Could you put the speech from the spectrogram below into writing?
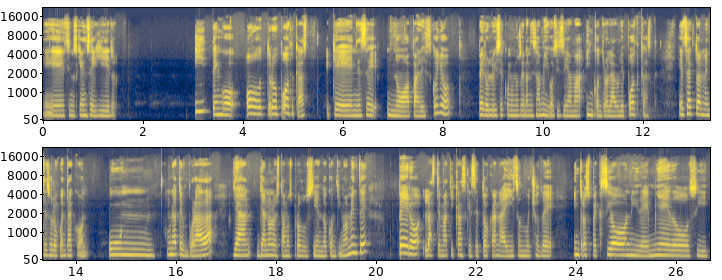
eh, si nos quieren seguir. Y tengo otro podcast que en ese no aparezco yo, pero lo hice con unos grandes amigos y se llama Incontrolable Podcast. Ese actualmente solo cuenta con un, una temporada, ya, ya no lo estamos produciendo continuamente, pero las temáticas que se tocan ahí son mucho de introspección y de miedos y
